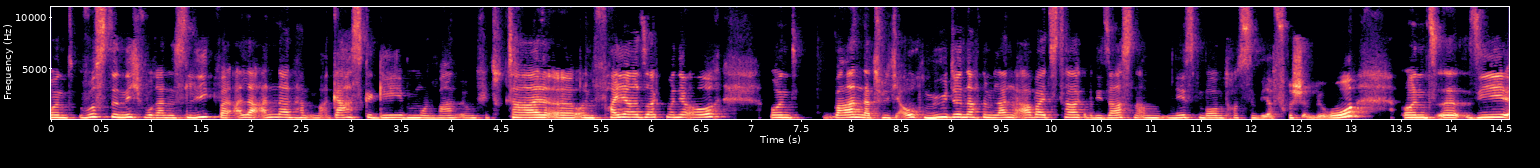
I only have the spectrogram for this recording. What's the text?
und wusste nicht, woran es liegt, weil alle anderen haben immer Gas gegeben und waren irgendwie total äh, on fire, sagt man ja auch. Und waren natürlich auch müde nach einem langen Arbeitstag, aber die saßen am nächsten Morgen trotzdem wieder frisch im Büro. Und äh, sie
